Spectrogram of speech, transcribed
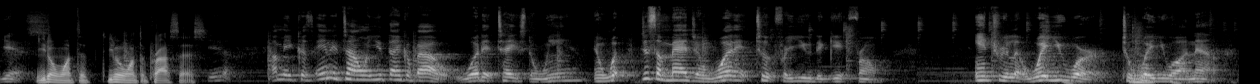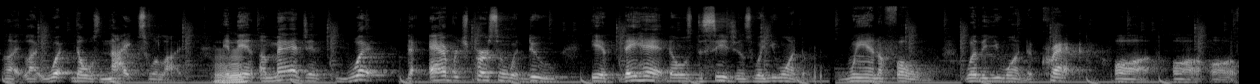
Yes. You don't want the you don't want the process. Yeah. I mean, because anytime when you think about what it takes to win, and what just imagine what it took for you to get from entry level where you were to mm-hmm. where you are now, like like what those nights were like, mm-hmm. and then imagine what the average person would do if they had those decisions where you want to win or fold, whether you want to crack or or, or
